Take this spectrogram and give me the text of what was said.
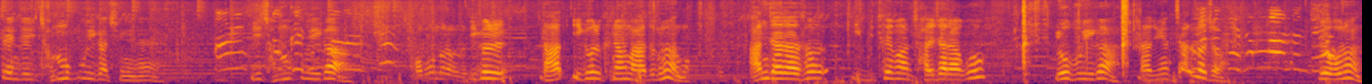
때 이제 이 접목 부위가 중요해. 이 접목 부위가 이걸 나 이걸 그냥 놔두면 안 자라서 이 밑에만 잘 자라고 요 부위가 나중에 잘라져. 요거는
